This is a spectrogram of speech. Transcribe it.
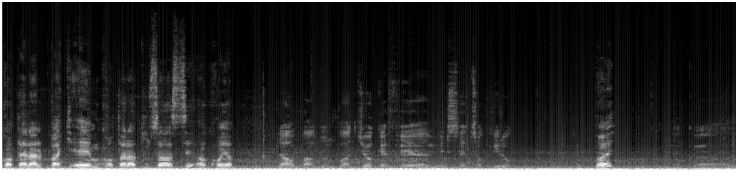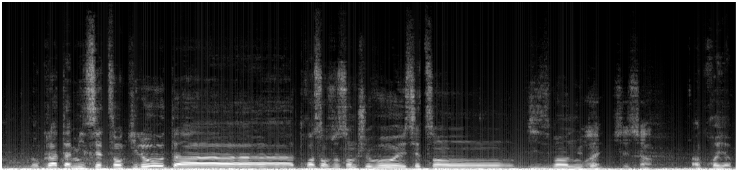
quand elle a le pack M, quand elle a tout ça, c'est incroyable. Là, on parle d'une voiture qui a fait euh, 1700 kg. Ouais. Donc, là, t'as 1700 kg, t'as 360 chevaux et 710, 20 newtons. ouais, c'est ça. Incroyable.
